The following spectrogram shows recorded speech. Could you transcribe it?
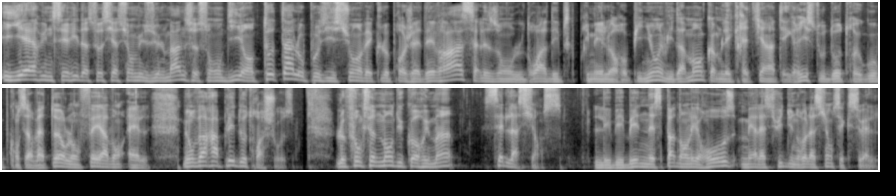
Hier, une série d'associations musulmanes se sont dit en totale opposition avec le projet d'Evras. Elles ont le droit d'exprimer leur opinion, évidemment, comme les chrétiens intégristes ou d'autres groupes conservateurs l'ont fait avant elles. Mais on va rappeler deux, trois choses. Le fonctionnement du corps humain, c'est de la science les bébés ne naissent pas dans les roses, mais à la suite d'une relation sexuelle.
